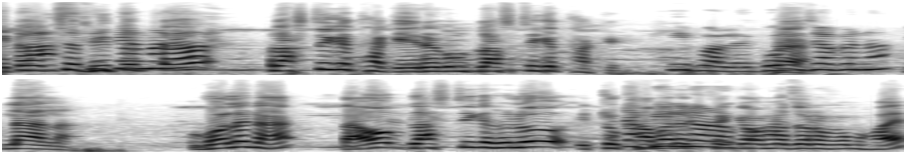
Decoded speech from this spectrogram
এটা হচ্ছে ভিতরটা মানে? প্লাস্টিকের থাকে এরকম প্লাস্টিকের থাকে। কি বলে? বলে হ্যাঁ। যাবে না? না না। গলে না তাও প্লাস্টিকের হলো একটু খাবারের থেকে অন্য। রকম হয়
